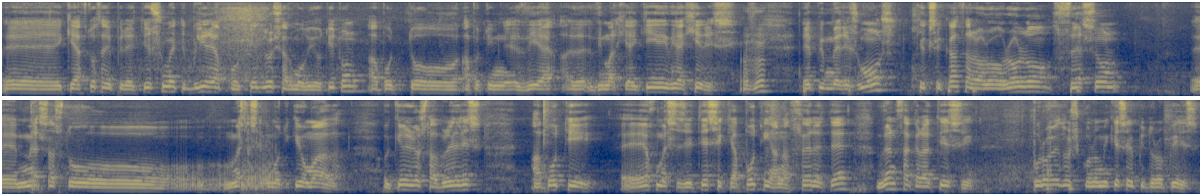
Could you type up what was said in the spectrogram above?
ε, και αυτό θα υπηρετήσουμε την πλήρη αποκέντρωση αρμοδιοτήτων από, το, από την δια, ε, δημαρχιακή διαχείριση. Επιμερισμός και ξεκάθαρο ρόλο θέσεων ε, μέσα, στο, μέσα στη δημοτική ομάδα. Ο κύριος Σταυρέλης, από ό,τι ε, έχουμε συζητήσει και από ό,τι αναφέρεται, δεν θα κρατήσει πρόεδρος Οικονομικής Επιτροπής,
